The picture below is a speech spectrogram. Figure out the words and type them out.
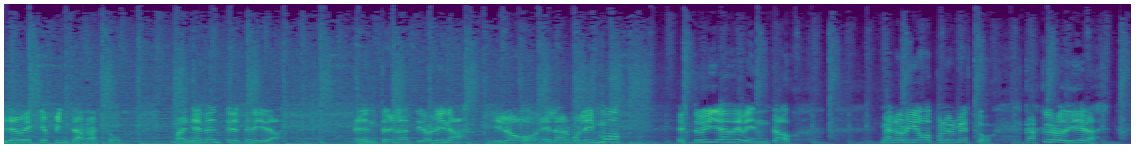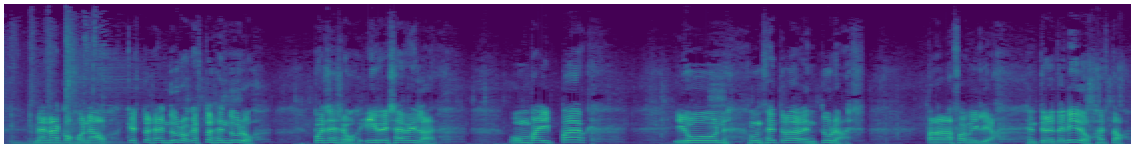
Pues ya veis qué pinta gasto. Mañana entretenida. Entre la tirolina y luego el arbolismo, estoy ya reventado. Me han obligado a ponerme esto, casco y rodilleras. Me han acojonado. Que esto es enduro, que esto es enduro. Pues eso, Iris Arrilar, un bike park y un, un centro de aventuras para la familia. Entretenido, ha.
